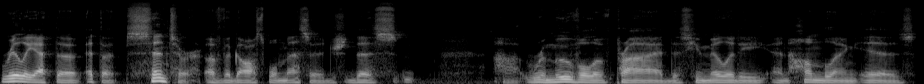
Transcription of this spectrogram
really at the at the center of the gospel message, this uh, removal of pride, this humility and humbling is,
